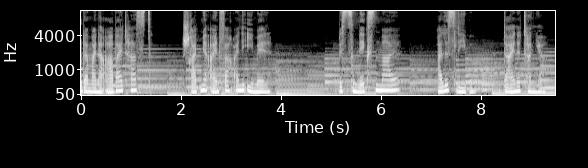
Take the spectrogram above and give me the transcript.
oder meiner Arbeit hast, schreib mir einfach eine E-Mail. Bis zum nächsten Mal. Alles Liebe, deine Tanja.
